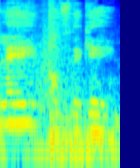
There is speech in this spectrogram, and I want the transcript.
Play of the game.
